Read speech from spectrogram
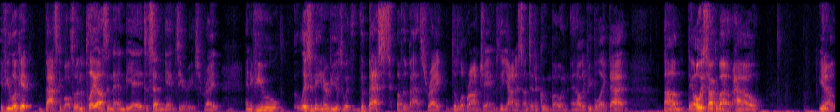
if you look at basketball, so in the playoffs in the NBA, it's a seven game series, right? And if you listen to interviews with the best of the best, right? The LeBron James, the Giannis Antetokounmpo, and, and other people like that, um, they always talk about how, you know,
